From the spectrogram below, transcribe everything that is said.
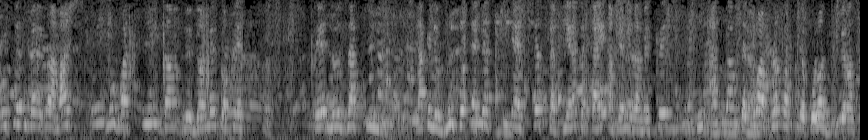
Pour ceux qui veulent être en marche, nous voici dans le domaine complexe. Et nos atouts, la que de voûte est cette pierre taillée en pierre renversée, ensemble ces trois blocs sur des colonnes différentes,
